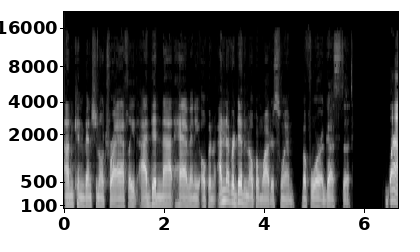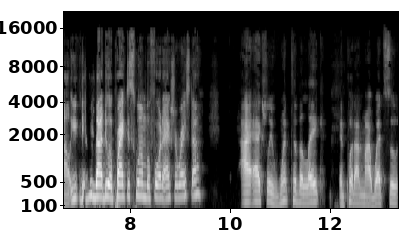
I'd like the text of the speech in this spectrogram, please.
unconventional triathlete. I did not have any open, I never did an open water swim before Augusta. Wow. You, did you not do a practice swim before the actual race, though? I actually went to the lake and put on my wetsuit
